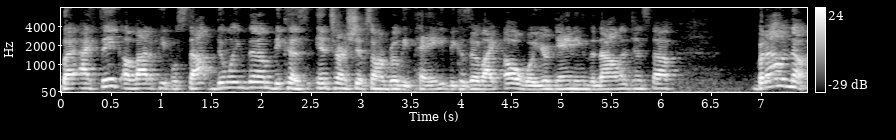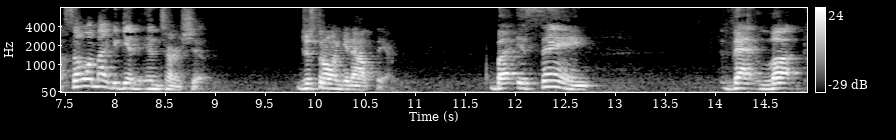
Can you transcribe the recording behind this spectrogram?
But I think a lot of people stopped doing them because internships aren't really paid because they're like, oh, well, you're gaining the knowledge and stuff. But I don't know. Someone might be getting an internship. Just throwing it out there. But it's saying that luck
